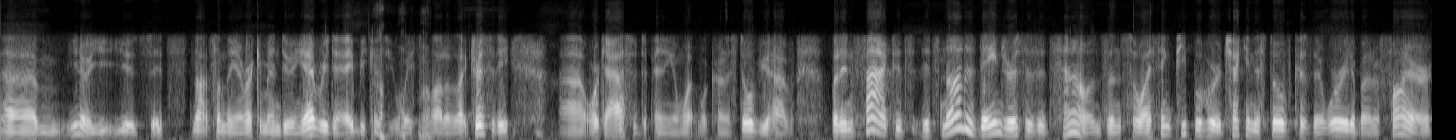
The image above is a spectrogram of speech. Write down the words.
um, you know, you, you, it's, it's not something I recommend doing every day because you waste a lot of electricity uh, or gas, or depending on what, what kind of stove you have. But in fact, it's, it's not as dangerous as it sounds. And so I think people who are checking the stove because they're worried about a fire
